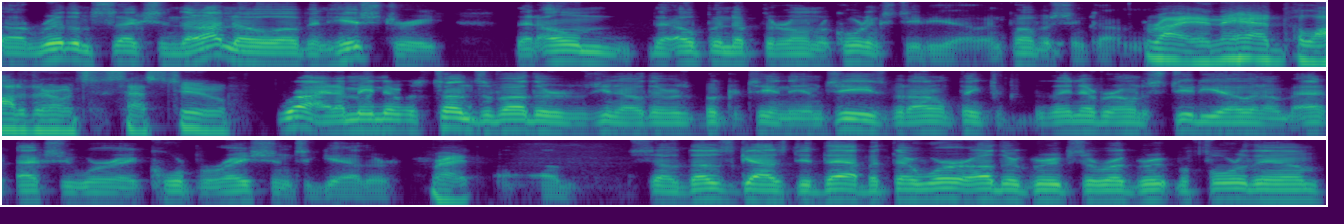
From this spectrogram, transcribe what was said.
uh, rhythm section that I know of in history that own that opened up their own recording studio and publishing company. Right, and they had a lot of their own success too. Right. I mean, there was tons of others. You know, there was Booker T and the MGs, but I don't think they never owned a studio and actually were a corporation together. Right. Um, so those guys did that, but there were other groups. There were a group before them.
